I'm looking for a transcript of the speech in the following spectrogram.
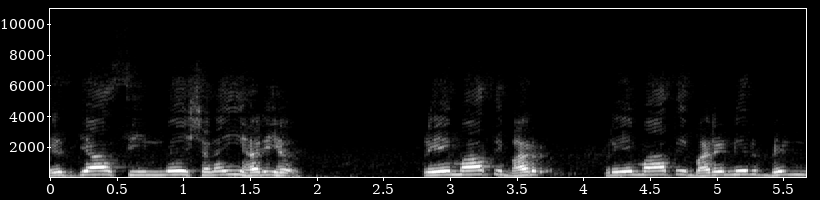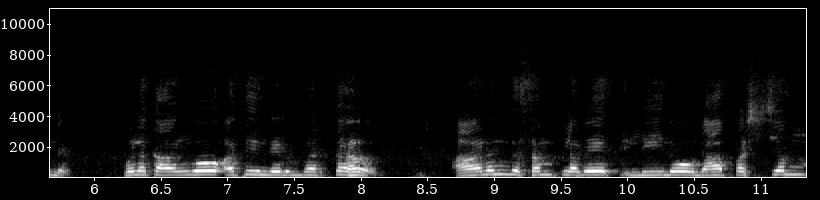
हृदयासीन्मे शनैः हरिः प्रेमातिभर प्रेमातिभरिनिर्भिन्न पुलकाङ्गो अतिनिर्वर्तः। आनंद संप्लवेत लीनो नापश्यम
